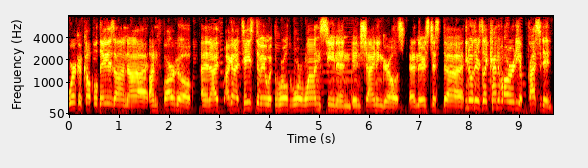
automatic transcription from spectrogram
work a couple days on uh, on Fargo, and I I got a taste of it with the World War One scene in in Shining Girls. And there's just uh, you know there's like kind of already a precedent,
